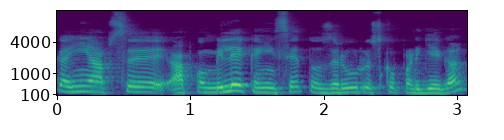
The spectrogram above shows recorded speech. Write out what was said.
कहीं आपसे, आपको मिले कहीं से तो ज़रूर उसको पढ़िएगा।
